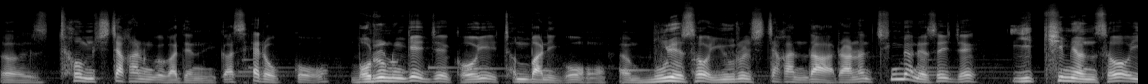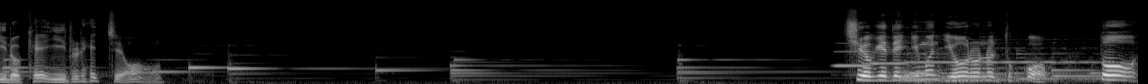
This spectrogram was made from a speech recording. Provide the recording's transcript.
어, 처음 시작하는 거가 되니까 새롭고 모르는 게 이제 거의 전반이고 어, 무에서 유를 시작한다라는 측면에서 이제 익히면서 이렇게 일을 했죠. 지역에 댕기면 여론을 듣고 또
